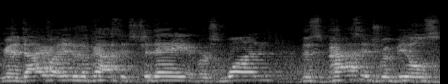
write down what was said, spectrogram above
We're going to dive right into the passage today at verse 1. This passage reveals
